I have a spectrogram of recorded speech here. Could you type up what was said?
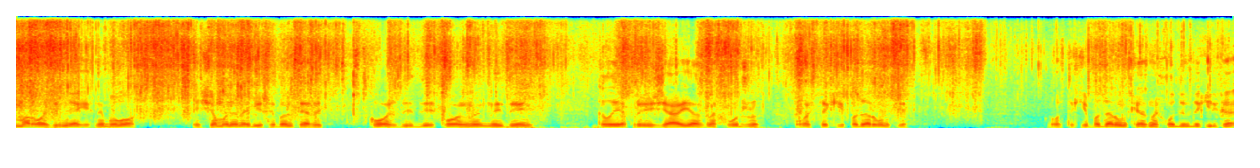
Морозів ніяких не було. І що мене найбільше бентежить, де- кожний день, коли я приїжджаю, я знаходжу ось такі подарунки. Ось такі подарунки я знаходив декілька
